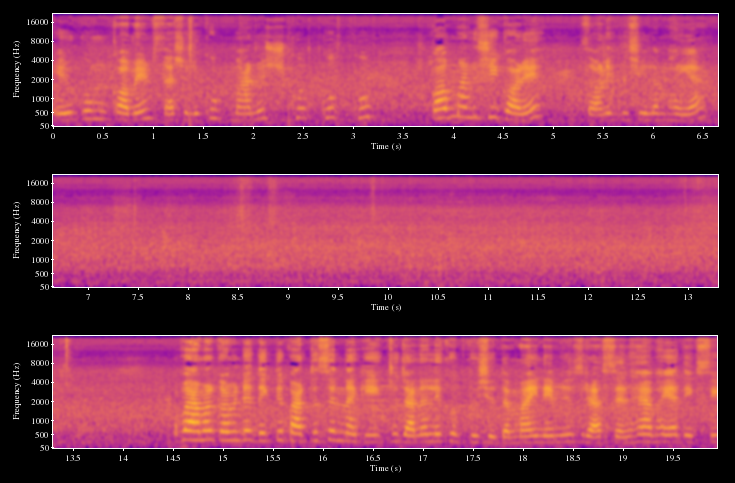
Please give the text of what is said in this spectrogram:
এরকম কমেন্টস আসলে খুব মানুষ, খুব খুব খুব কম মানুষই করে। তো অনেক খুশি হলাম ভাইয়া। আপা আমার কমেন্টটা দেখতে পারতেছেন নাকি? একটু জানালে খুব খুশি হতাম। মাই নেম ইজ রাসেল হ্যাঁ ভাইয়া, দেখছি।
